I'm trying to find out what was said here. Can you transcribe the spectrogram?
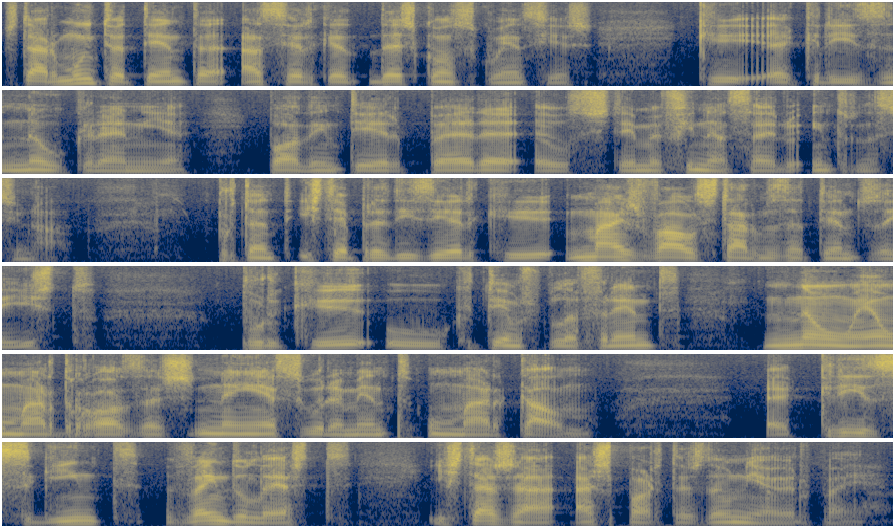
estar muito atenta acerca das consequências que a crise na Ucrânia podem ter para o sistema financeiro internacional. Portanto, isto é para dizer que mais vale estarmos atentos a isto porque o que temos pela frente não é um mar de rosas, nem é seguramente um mar calmo. A crise seguinte vem do leste e está já às portas da União Europeia.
